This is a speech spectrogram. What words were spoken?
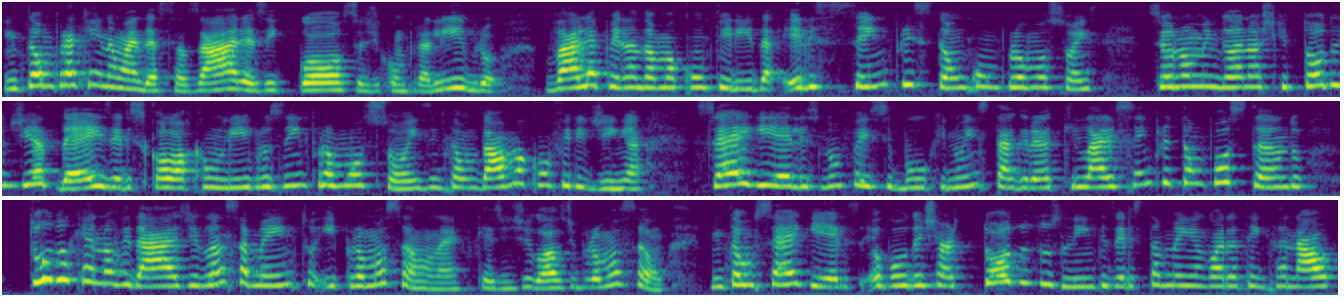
Então, para quem não é dessas áreas e gosta de comprar livro, vale a pena dar uma conferida. Eles sempre estão com promoções. Se eu não me engano, acho que todo dia 10 eles colocam livros em promoções. Então, dá uma conferidinha. Segue eles no Facebook, no Instagram, que lá eles sempre estão postando tudo que é novidade, lançamento e promoção, né? Porque a gente gosta de promoção. Então segue eles, eu vou deixar todos os links. Eles também agora têm canal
